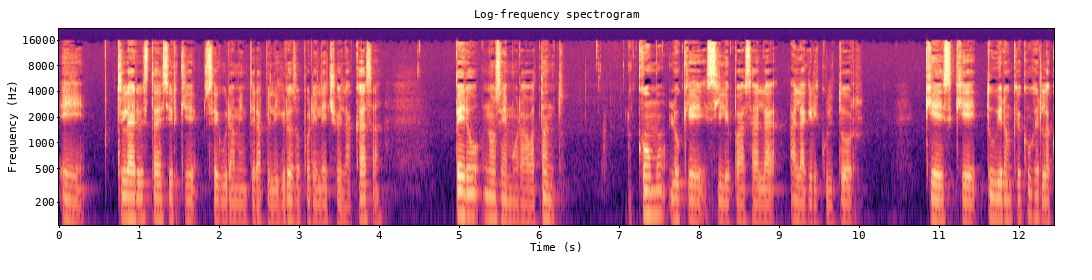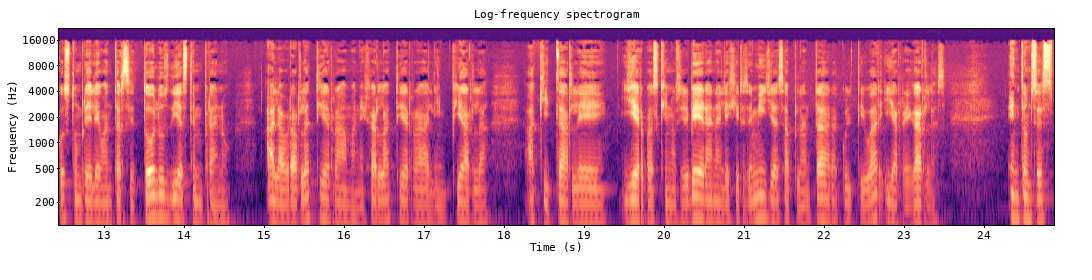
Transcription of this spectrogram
Eh, claro está decir que seguramente era peligroso por el hecho de la caza, pero no se demoraba tanto. Como lo que sí le pasa al agricultor, que es que tuvieron que coger la costumbre de levantarse todos los días temprano a labrar la tierra, a manejar la tierra, a limpiarla, a quitarle hierbas que no sirvieran, a elegir semillas, a plantar, a cultivar y a regarlas. Entonces,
